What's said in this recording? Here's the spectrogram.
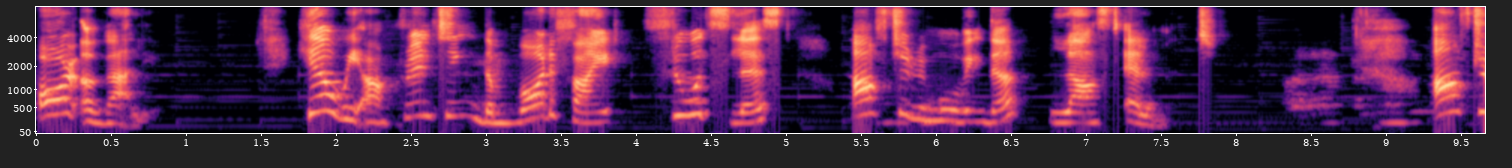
or a value. Here we are printing the modified fruits list after removing the last element. After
